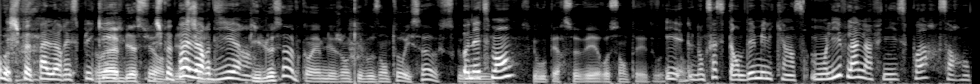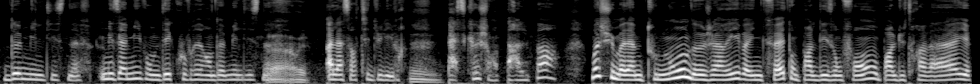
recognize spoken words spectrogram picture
demande. je peux pas leur expliquer. Ouais, bien sûr. je peux bien pas sûr. leur dire. Ils le savent quand même, les gens qui vous entourent, ils savent ce que, Honnêtement, vous, ce que vous percevez, ressentez. Tout, Et donc ça, c'était en 2015. Mon livre, là, L'Infini Espoir, sort en 2019. Mes amis vont me découvrir en 2019, Ah oui. à la sortie du livre. Hmm. Parce que j'en parle pas. Moi, je suis madame tout le monde, j'arrive à une fête, on parle des enfants, on parle du travail,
